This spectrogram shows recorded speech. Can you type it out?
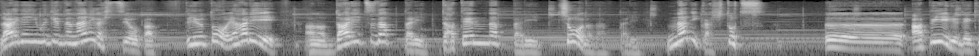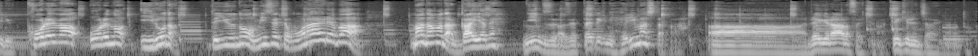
来年に向けて何が必要かっていうとやはりあの打率だったり打点だったり長打だったり何か一つアピールできるこれが俺の色だっていうのを見せてもらえればまだまだ外野ね人数が絶対的に減りましたからあレギュラー争いっていうのはできるんじゃないかなと。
